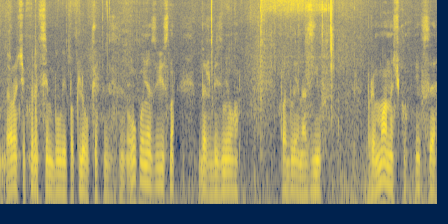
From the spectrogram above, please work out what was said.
До речі, перед цим були покльовки окуня, звісно, ж без нього. Падлина з'їв приманочку і все.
